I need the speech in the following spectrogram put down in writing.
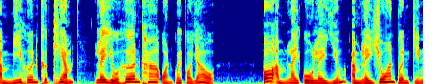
อ่ำมีเฮิรนคึกเข้มเลยอยู่เฮิรนค่าอ่อนก้อยกอเย้าป้ออ่ำไลกูเลยยิ้มอ่ำไลย้อนเปิ้นกิน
